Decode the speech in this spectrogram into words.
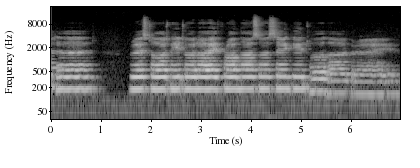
dead. Restored me to life from the so sink into the grave.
